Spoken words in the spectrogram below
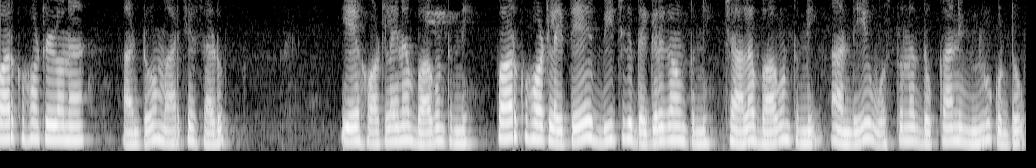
పార్క్ హోటల్లోనా? అంటూ మార్చేశాడు. ఏ హోటల్ అయినా బాగుంటుంది. పార్క్ హోటల్ అయితే బీచ్కి దగ్గరగా ఉంటుంది. చాలా బాగుంటుంది అంది వస్తున్న దుఃఖాన్ని మింగుకుంటూ.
